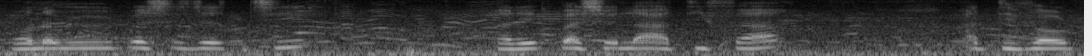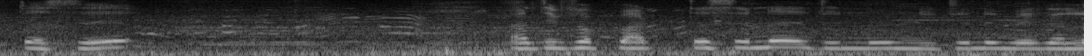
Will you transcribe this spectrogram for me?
এখন আমি ওই পাশে যাচ্ছি। আর এর পাশে হলো আতিফা। আতিফা উঠতেছে। আতিফা পারতেছে না এই জন্য নিচে নেমে গেল।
